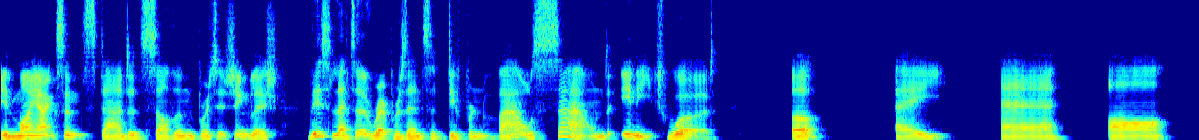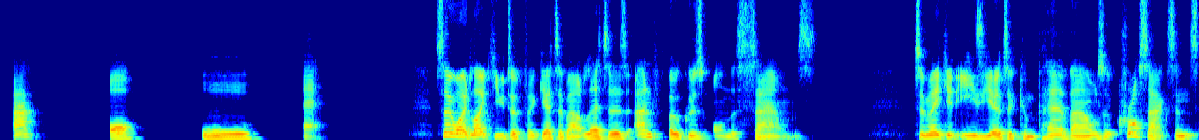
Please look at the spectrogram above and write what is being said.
In my accent, standard Southern British English, this letter represents a different vowel sound in each word. A, A, E, R, A, O, O, E. So I'd like you to forget about letters and focus on the sounds. To make it easier to compare vowels across accents,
